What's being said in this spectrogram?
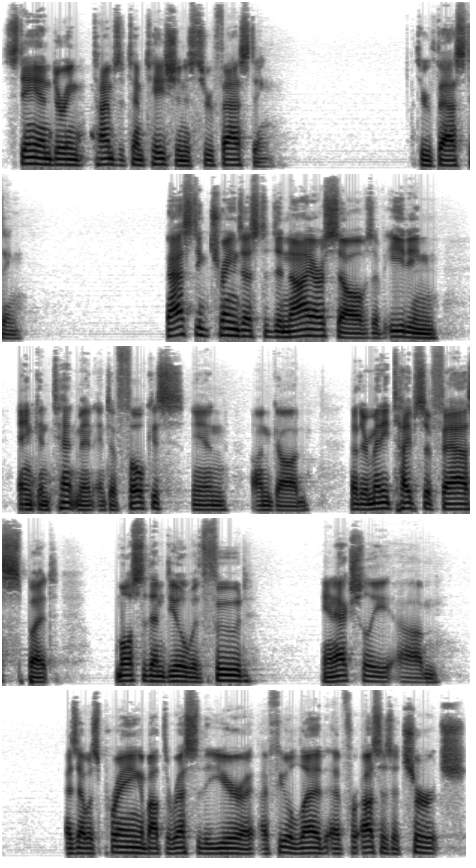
stand during times of temptation is through fasting through fasting. Fasting trains us to deny ourselves of eating and contentment and to focus in on God. Now, there are many types of fasts, but most of them deal with food. And actually, um, as I was praying about the rest of the year, I, I feel led uh, for us as a church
